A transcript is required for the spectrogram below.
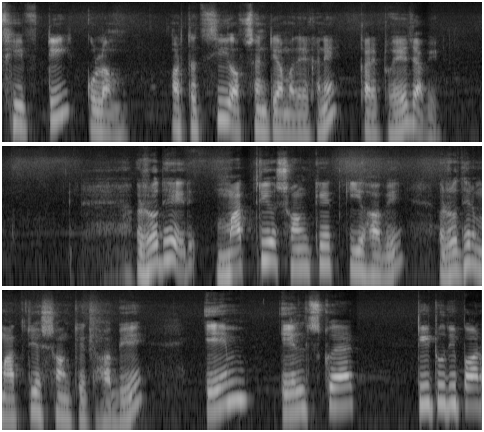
fifty coulomb অর্থাৎ সি অপশানটি আমাদের এখানে কারেক্ট হয়ে যাবে। রোধের মাতৃয় সংকেত কি হবে? রোধের মাতৃয় সংকেত হবে M L square T to the power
